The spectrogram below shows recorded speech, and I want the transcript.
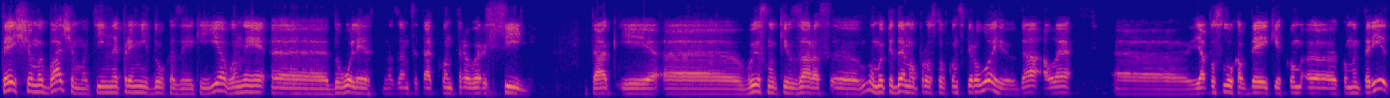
те, що ми бачимо, ті непрямі докази, які є, вони доволі називаємо це так контроверсійні. Так і е, висновків зараз. Е, ну, ми підемо просто в конспірологію, да, але е, я послухав деяких ком, е, коментарів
